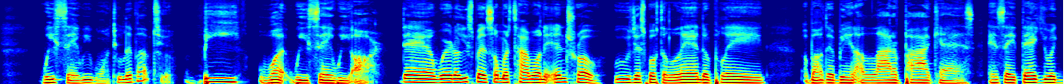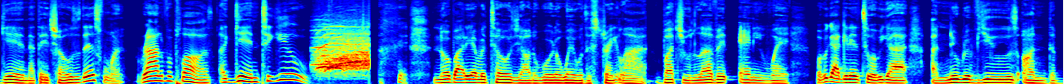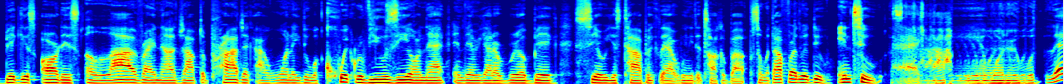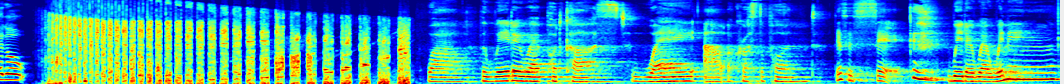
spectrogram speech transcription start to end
we say we want to live up to. Be what we say we are. Damn, weirdo, you spent so much time on the intro. We were just supposed to land a plane about there being a lot of podcasts and say thank you again that they chose this one. Round of applause again to you. Nobody ever told y'all the word away was a straight line, but you love it anyway. But we got to get into it. We got a new reviews on the biggest artist alive right now. Dropped a project. I want to do a quick review Z on that. And then we got a real big serious topic that we need to talk about. So without further ado, into Lego. Wow, the Weirdo Weh podcast, way out across the pond. This is sick. Weirdo Weh winning.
